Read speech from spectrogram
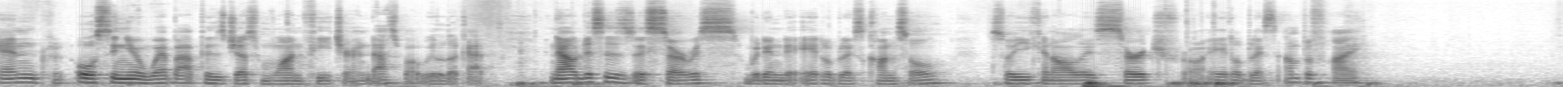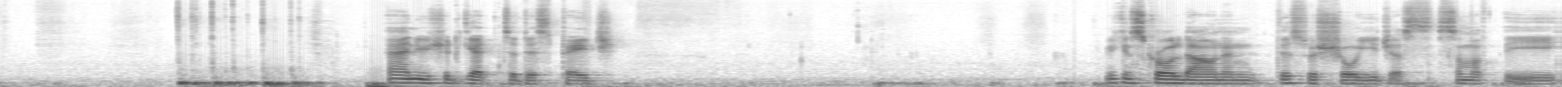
and hosting your web app is just one feature and that's what we'll look at. Now this is a service within the AWS console so you can always search for AWS Amplify and you should get to this page. We can scroll down and this will show you just some of the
